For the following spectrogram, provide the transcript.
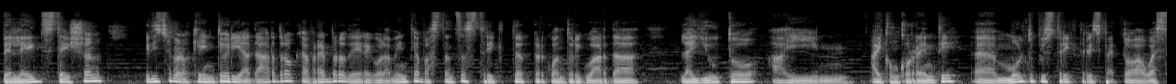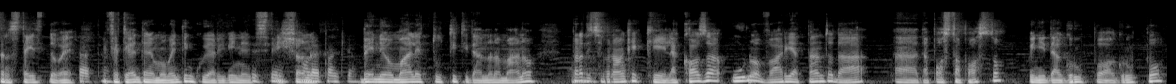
dell'aid station e dicevano che in teoria ad Hard Rock avrebbero dei regolamenti abbastanza strict per quanto riguarda l'aiuto ai, ai concorrenti, eh, molto più strict rispetto a Western States dove certo. effettivamente nel momento in cui arrivi in aid sì, station sì, bene o male tutti ti danno una mano, però dicevano anche che la cosa uno varia tanto da, uh, da posto a posto, quindi da gruppo a gruppo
